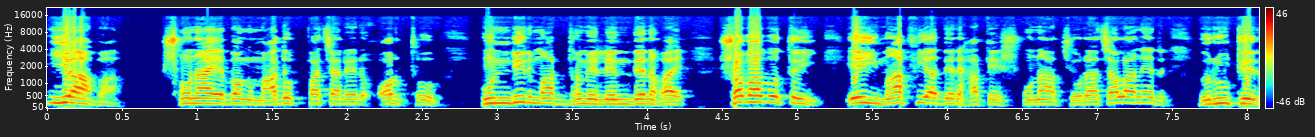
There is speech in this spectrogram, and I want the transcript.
ইয়াবা। সোনা এবং মাদক পাচারের অর্থ হুন্ডির মাধ্যমে লেনদেন হয়। স্বভাবতই এই মাফিয়াদের হাতে সোনা চোরাচালানের রুটের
